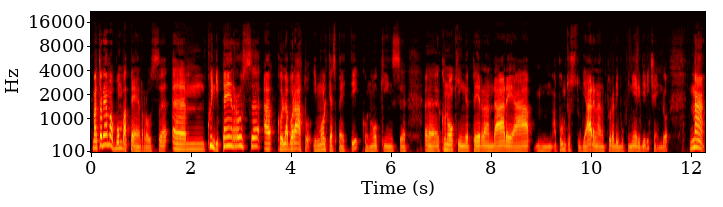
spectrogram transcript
Ma torniamo a Bomba Penrose. Um, quindi Penrose ha collaborato in molti aspetti con, Hawkins, uh, con Hawking per andare a mh, appunto studiare la natura dei buchi neri via dicendo, ma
